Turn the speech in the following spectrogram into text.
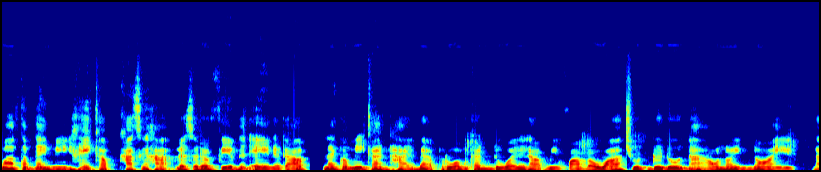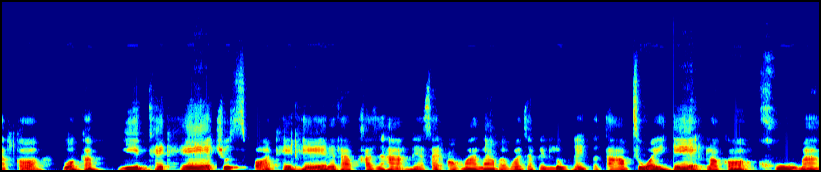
มอบตำแหน่งนี้ให้กับคาซิฮะเลซอร์ฟิล์มนั่นเองนะครับ และก็มีการถ่ายแบบร่วมกันด้วยนะครับ มีความแบบว่าชุดฤดูหนาวหน่อยๆ แล้วก็บวกกับยีนเท่ๆ ชุดสปอร์ตเท่ๆ นะครับคาซึฮะเนี่ยใส่ออกมาแล้วไม่ว่าจะเป็นลุคไหนก็ตามสวยเท่แล้วก็คูลมาก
